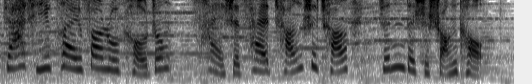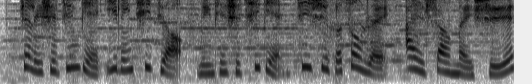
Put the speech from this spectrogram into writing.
夹起一块放入口中，菜是菜，肠是肠，真的是爽口。这里是经典一零七九，明天十七点继续和宋蕊爱上美食。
